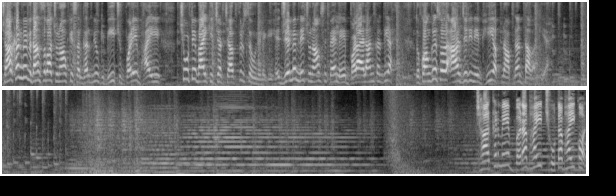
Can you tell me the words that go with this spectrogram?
झारखंड में विधानसभा चुनाव की सरगर्मियों के बीच बड़े भाई, छोटे भाई की चर्चा फिर से होने लगी है। जेएमएम ने चुनाव से पहले बड़ा ऐलान कर दिया है। तो कांग्रेस और आरजेडी ने भी अपना अपना दावा किया है। झारखंड में बड़ा भाई, छोटा भाई कौन?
